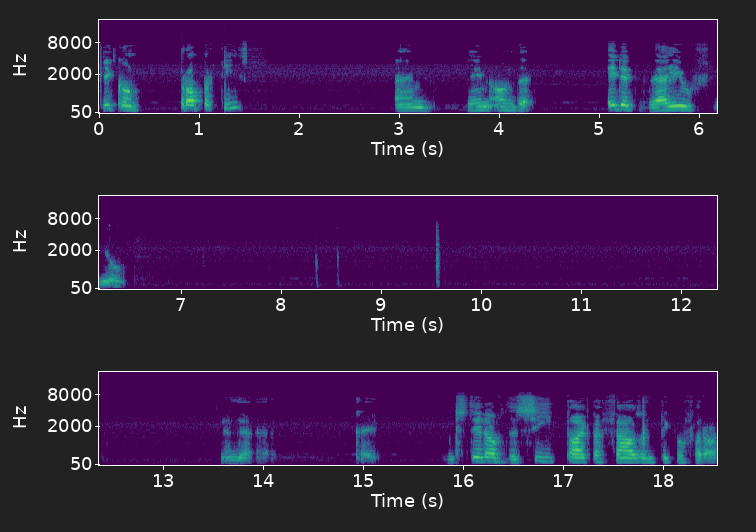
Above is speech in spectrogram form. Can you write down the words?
Click on properties and then on the edit value field. The, okay, instead of the C type a thousand picofarad.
